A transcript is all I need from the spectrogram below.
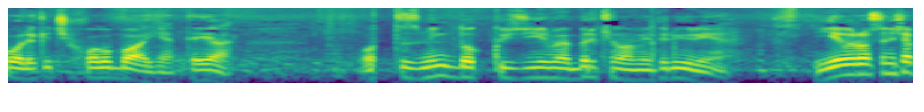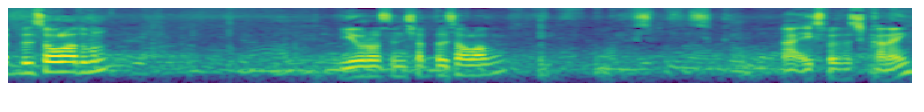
poliki chexoli bor ekan, tayyor. 30921 kilometr yurgan. yevrosini ishlab bilsa bo'ladimi buni yevrosini ishlab bilsa bo'ladimi ha eksportga chiqqan ang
